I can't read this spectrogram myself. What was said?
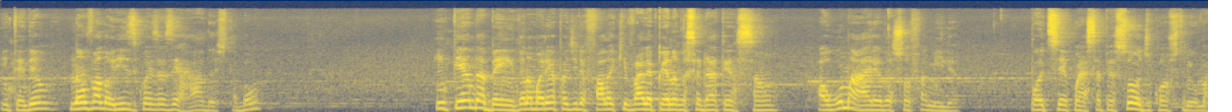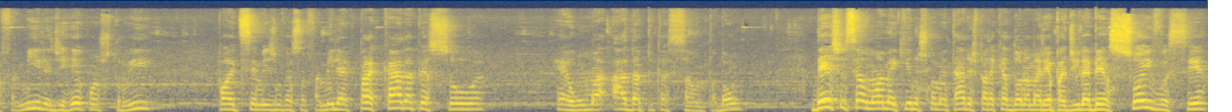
entendeu? Não valorize coisas erradas, tá bom? Entenda bem, Dona Maria Padilha fala que vale a pena você dar atenção a alguma área da sua família. Pode ser com essa pessoa, de construir uma família, de reconstruir, pode ser mesmo com a sua família. Para cada pessoa é uma adaptação, tá bom? Deixe o seu nome aqui nos comentários para que a Dona Maria Padilha abençoe você,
